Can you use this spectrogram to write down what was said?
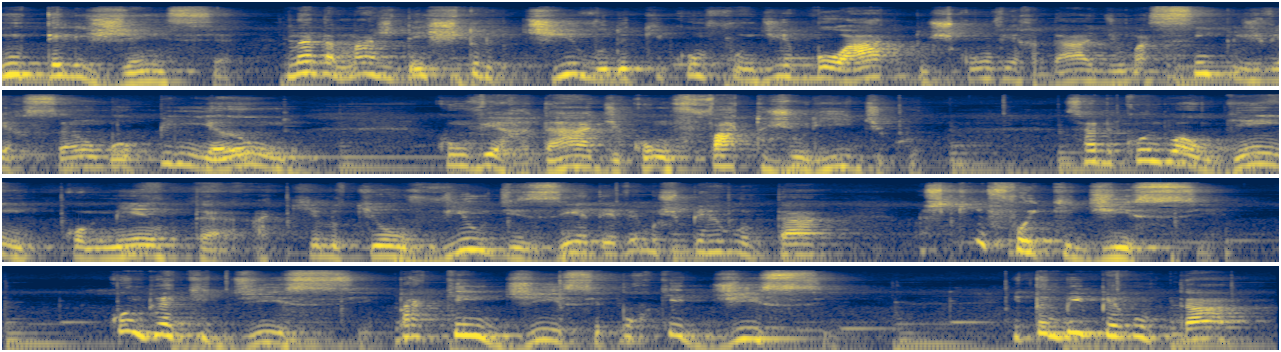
inteligência Nada mais destrutivo do que confundir boatos com verdade, uma simples versão, uma opinião com verdade, com um fato jurídico. Sabe, quando alguém comenta aquilo que ouviu dizer, devemos perguntar: mas quem foi que disse? Quando é que disse? Para quem disse? Por que disse? E também perguntar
